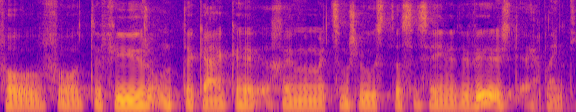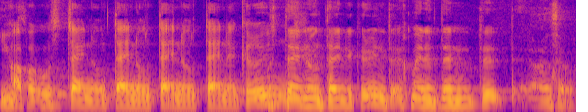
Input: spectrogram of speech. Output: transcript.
von, von dafür und dagegen kommen wir zum Schluss, dass es eher dafür ist. Ich meine, die aber aus den und den und den und den Gründen? Aus den und den Gründen. Ich meine, dann, also,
